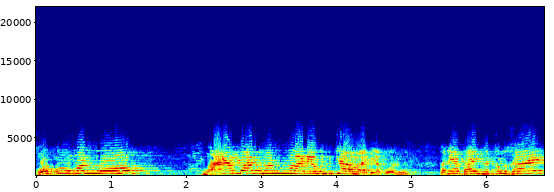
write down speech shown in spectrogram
ખોટું બોલવું, વારંવાર બોલવું અને ઊંચા અવાજે બોલવું. અને ભાઈ નથુ સાહેબ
